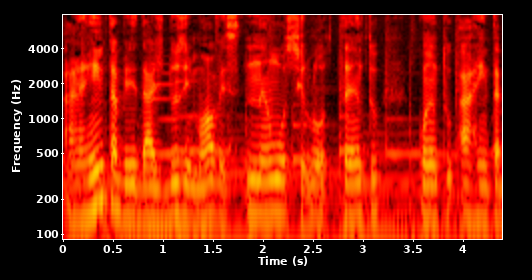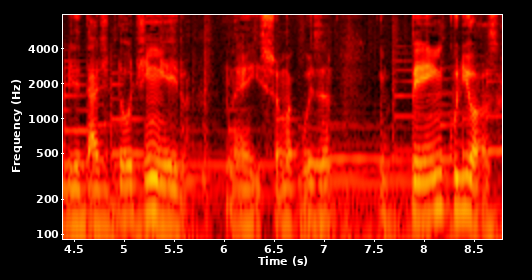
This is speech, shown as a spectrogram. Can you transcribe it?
A rentabilidade dos imóveis não oscilou tanto quanto a rentabilidade do dinheiro. Né, isso é uma coisa bem curiosa.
